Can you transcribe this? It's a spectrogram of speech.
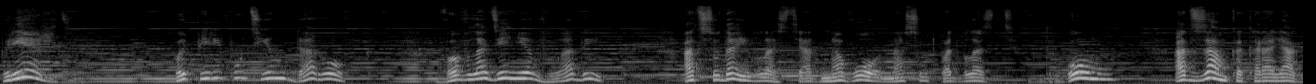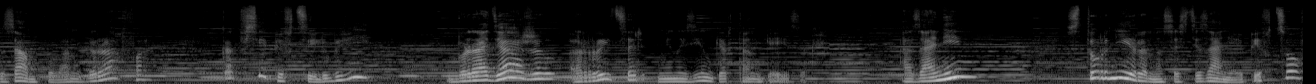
Прежде по перепутьям дорог во владение владык, от суда и власти одного на суд под власть другому, от замка короля к замку ланграфа, как все певцы любви, бродяжил рыцарь Минезингер Тангейзер. А за ним с турнира на состязание певцов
